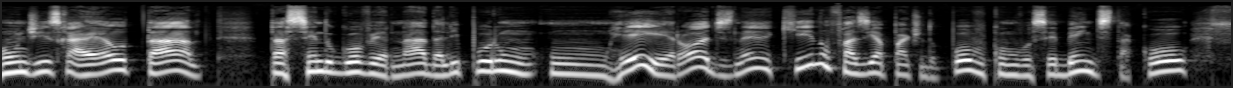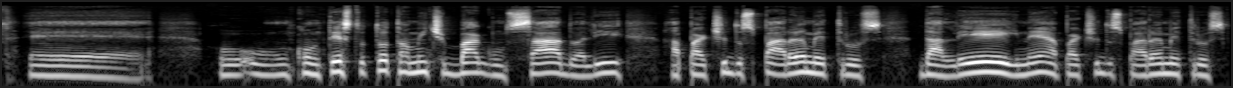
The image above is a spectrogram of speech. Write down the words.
onde Israel está tá sendo governada ali por um, um, rei, Herodes, né, que não fazia parte do povo, como você bem destacou. É, um contexto totalmente bagunçado ali a partir dos parâmetros da lei, né, a partir dos parâmetros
